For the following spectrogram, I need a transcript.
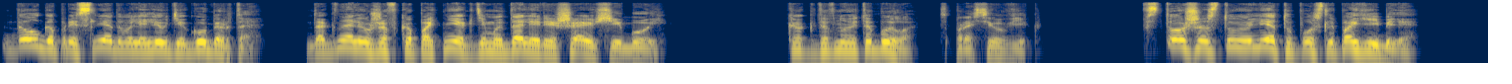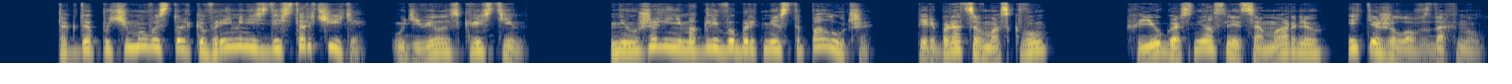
долго преследовали люди Губерта. Догнали уже в Копотне, где мы дали решающий бой. «Как давно это было?» — спросил Вик. «В 106-ю лету после погибели». «Тогда почему вы столько времени здесь торчите?» — удивилась Кристин. «Неужели не могли выбрать место получше? Перебраться в Москву?» Хьюго снял с лица марлю и тяжело вздохнул.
